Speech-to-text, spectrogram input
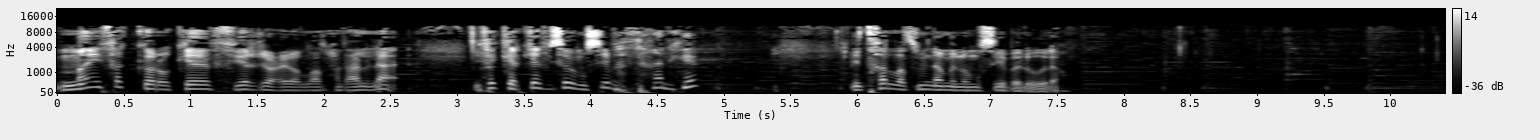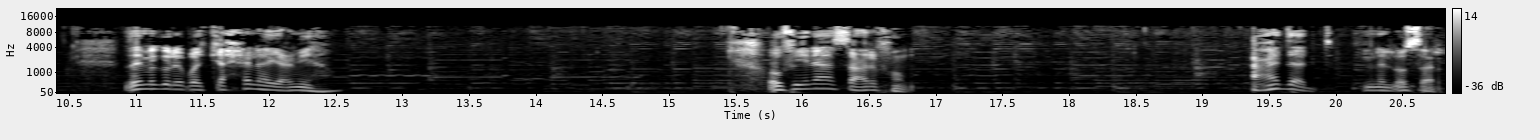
ما يفكروا كيف يرجعوا إلى الله سبحانه وتعالى لا. يفكر كيف يسوي مصيبة ثانية يتخلص منها من المصيبة الأولى. زي ما يقول يبغى يكحلها يعميها. وفي ناس أعرفهم عدد من الأسر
